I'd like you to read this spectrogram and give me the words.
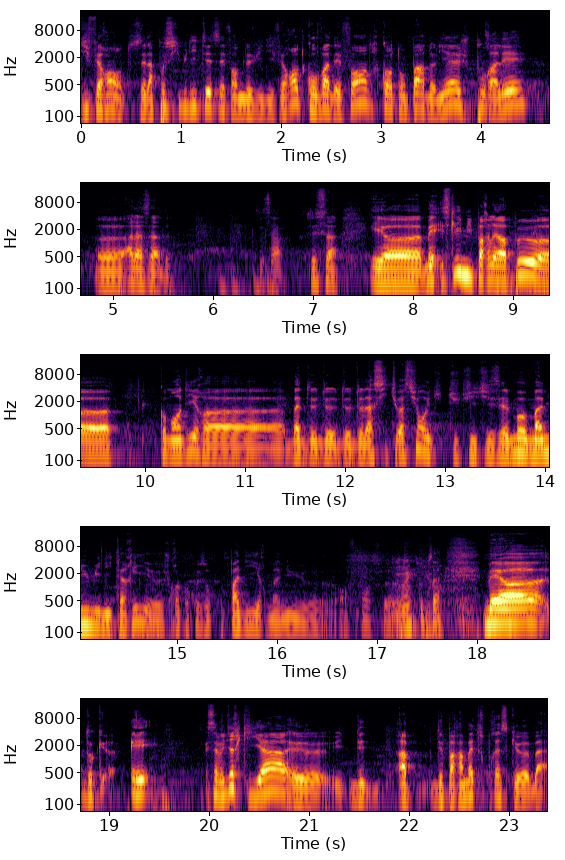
différentes, c'est la possibilité de ces formes de vie différentes qu'on va défendre quand on part de Liège pour aller euh, à la ZAD. C'est ça. C'est ça. Et euh, mais Slim, il parlait un peu, euh, comment dire, euh, bah, de, de- de- de la situation. Et tu, tu- tu utilisais le mot manu militari. je crois qu'en plus on peut pas dire manu en France, comme ça. Mais donc et ça veut dire qu'il y a des, à- des paramètres presque bah,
